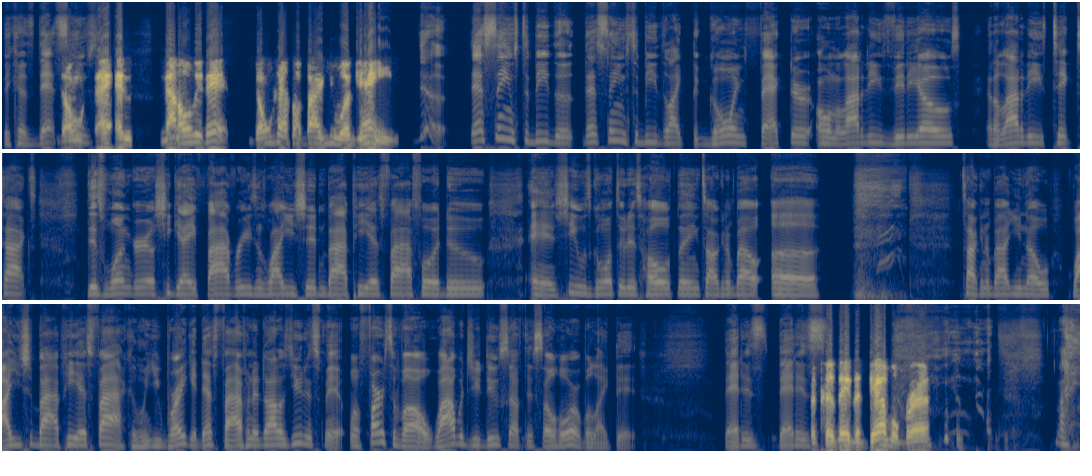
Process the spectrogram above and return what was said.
because that Don't seems and not only that, don't have her buy you a game. yeah, that seems to be the that seems to be like the going factor on a lot of these videos and a lot of these TikToks. This one girl, she gave five reasons why you shouldn't buy a PS5 for a dude, and she was going through this whole thing talking about uh talking about you know why you should buy a PS5 because when you break it, that's five hundred dollars you done spent. Well, first of all, why would you do something so horrible like that? That is that is Because they the devil, bruh. like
